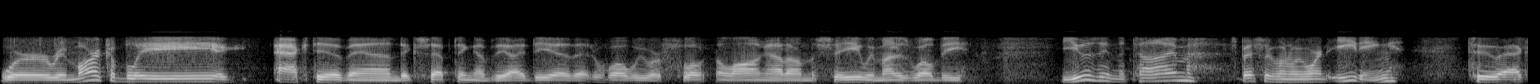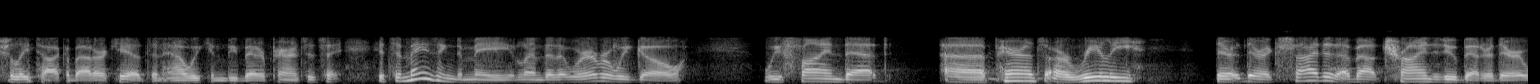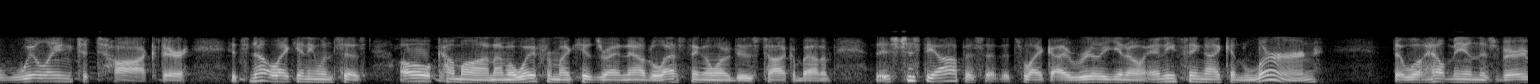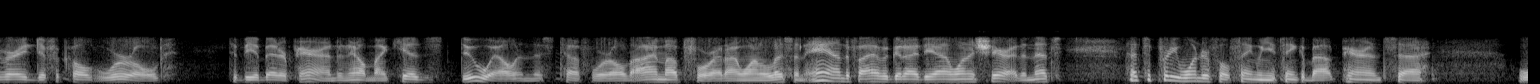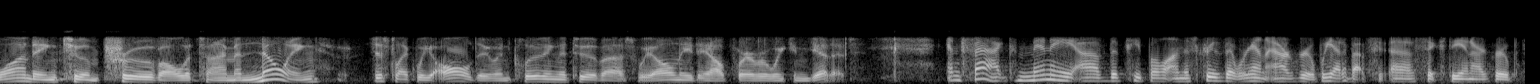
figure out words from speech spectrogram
were remarkably active and accepting of the idea that while we were floating along out on the sea, we might as well be using the time, especially when we weren't eating, to actually talk about our kids and how we can be better parents. It's a, it's amazing to me, Linda, that wherever we go, we find that uh, parents are really they're they're excited about trying to do better. They're willing to talk. They're it's not like anyone says, "Oh, come on, I'm away from my kids right now. The last thing I want to do is talk about them." It's just the opposite. It's like I really, you know, anything I can learn that will help me in this very, very difficult world to be a better parent and help my kids do well in this tough world, I'm up for it. I want to listen. And if I have a good idea, I want to share it. And that's, that's a pretty wonderful thing when you think about parents, uh, wanting to improve all the time and knowing, just like we all do, including the two of us, we all need help wherever we can get it. In fact, many of the people on this cruise that were in our group, we had about uh, 60 in our group,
